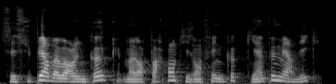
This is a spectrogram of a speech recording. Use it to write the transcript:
C'est super d'avoir une coque, mais alors par contre, ils ont fait une coque qui est un peu merdique.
